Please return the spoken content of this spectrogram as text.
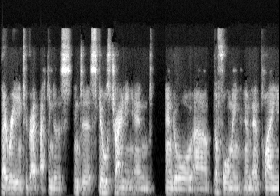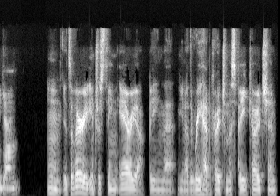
they reintegrate back into this into skills training and and or uh, performing and, and playing again. Mm, it's a very interesting area, being that you know the rehab coach and the speed coach, and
